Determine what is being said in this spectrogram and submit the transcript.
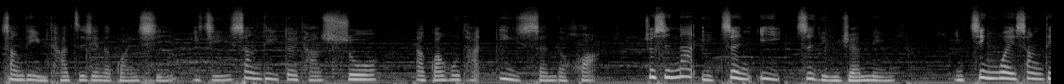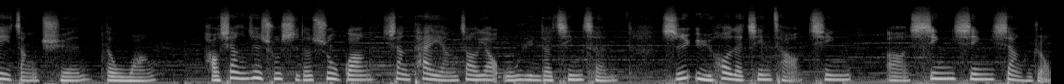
上帝与他之间的关系，以及上帝对他说那关乎他一生的话。”就是那以正义治理人民、以敬畏上帝掌权的王，好像日出时的曙光，像太阳照耀无云的清晨，使雨后的青草青啊欣欣向荣。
